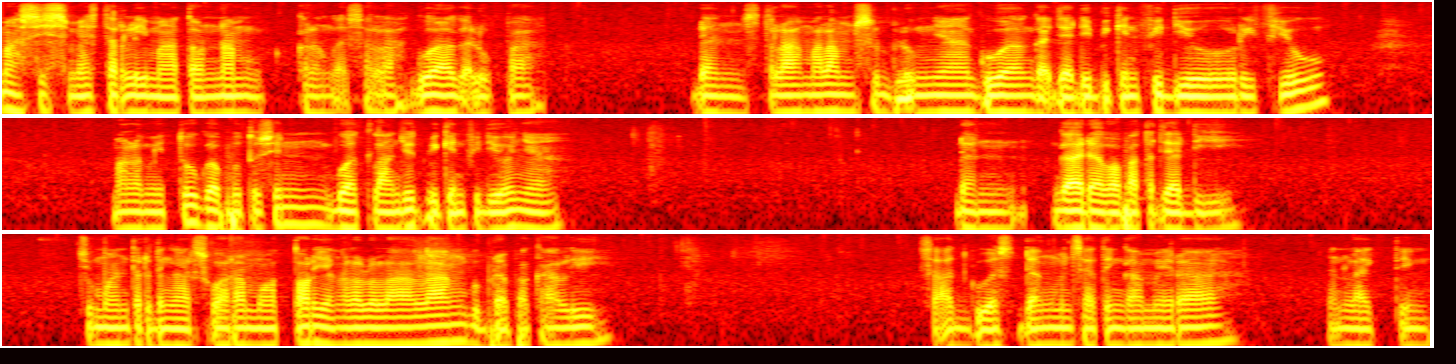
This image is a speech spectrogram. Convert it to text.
masih semester 5 atau 6 kalau nggak salah. Gue agak lupa. Dan setelah malam sebelumnya gue nggak jadi bikin video review. Malam itu gue putusin buat lanjut bikin videonya. Dan nggak ada apa-apa terjadi. Cuman terdengar suara motor yang lalu lalang beberapa kali. Saat gue sedang men-setting kamera dan lighting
